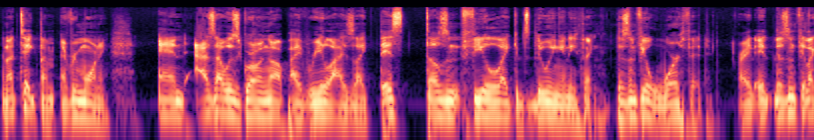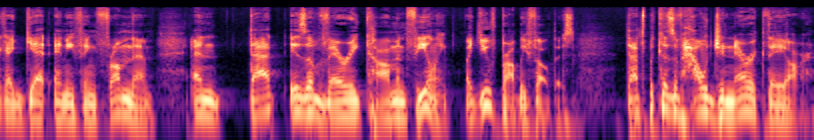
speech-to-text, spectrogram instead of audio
and I'd take them every morning. And as I was growing up, I realized like this doesn't feel like it's doing anything. It doesn't feel worth it, right? It doesn't feel like I get anything from them. And that is a very common feeling. Like you've probably felt this. That's because of how generic they are.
